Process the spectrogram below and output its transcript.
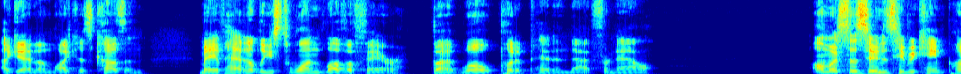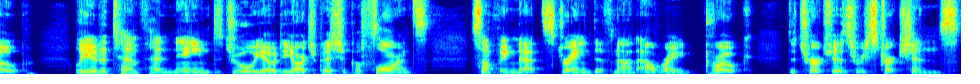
again unlike his cousin, may have had at least one love affair, but we'll put a pin in that for now. Almost as soon as he became pope, Leo X had named Giulio the Archbishop of Florence, something that strained, if not outright broke, the church's restrictions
